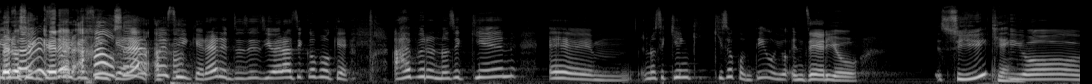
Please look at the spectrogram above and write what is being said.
Pero sin querer, ajá, sin o sea, querer, pues ajá. sin querer. Entonces yo era así como que, ay, pero no sé quién, eh, no sé quién qui- quiso contigo. Yo, ¿en serio? ¿Sí? ¿Quién? Y yo,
